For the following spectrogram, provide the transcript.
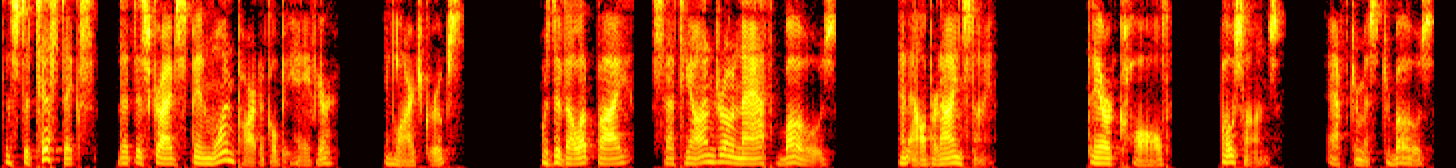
The statistics that describe spin 1 particle behavior in large groups was developed by Satyendranath Bose and Albert Einstein. They are called bosons, after Mr. Bose.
